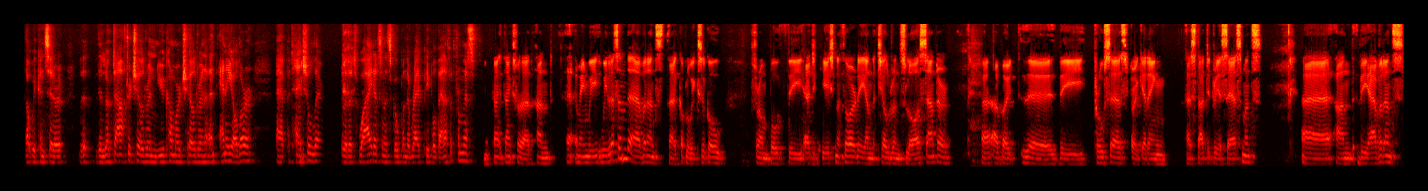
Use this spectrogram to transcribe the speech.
that we consider the, the looked after children, newcomer children, and any other uh, potential there. That it's wide, it's in its scope, and the right people benefit from this. Thanks for that. And uh, I mean, we, we listened to evidence a couple of weeks ago from both the Education Authority and the Children's Law Centre uh, about the the process for getting uh, statutory assessments uh, and the evidence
